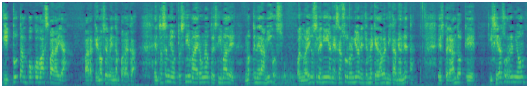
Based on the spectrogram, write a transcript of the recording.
y tú tampoco vas para allá para que no se vengan para acá. Entonces mi autoestima era una autoestima de no tener amigos. Cuando ellos venían y hacían sus reuniones, yo me quedaba en mi camioneta, esperando a que hiciera su reunión,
